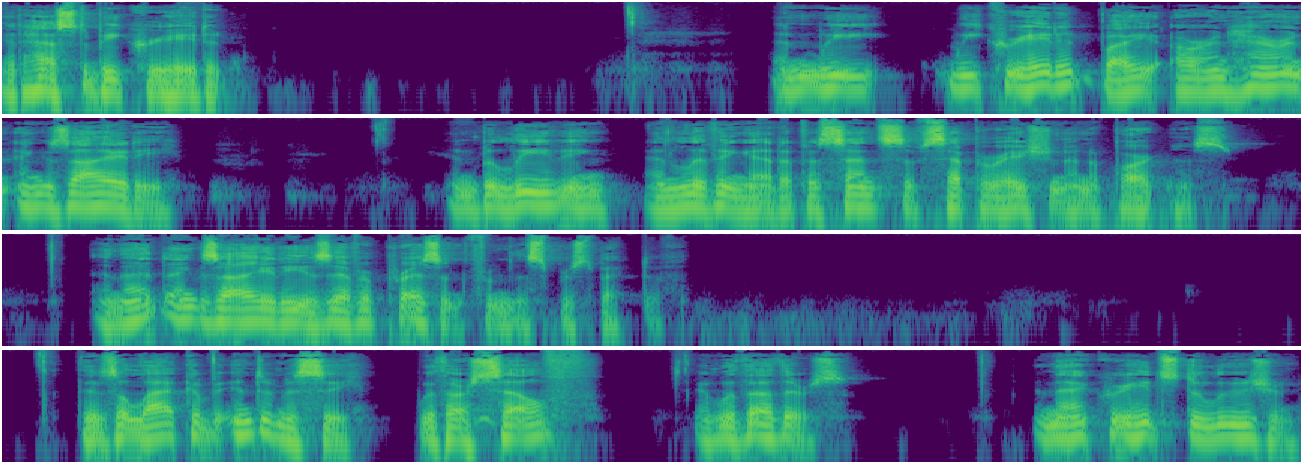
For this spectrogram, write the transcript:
it has to be created. And we, we create it by our inherent anxiety in believing and living out of a sense of separation and apartness. And that anxiety is ever present from this perspective. There's a lack of intimacy with ourself and with others, and that creates delusion.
